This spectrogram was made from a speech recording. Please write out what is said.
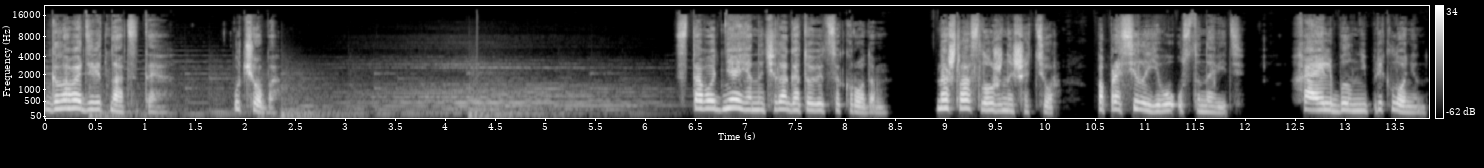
Глава 19. Учеба. С того дня я начала готовиться к родам. Нашла сложенный шатер, попросила его установить. Хайль был непреклонен.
